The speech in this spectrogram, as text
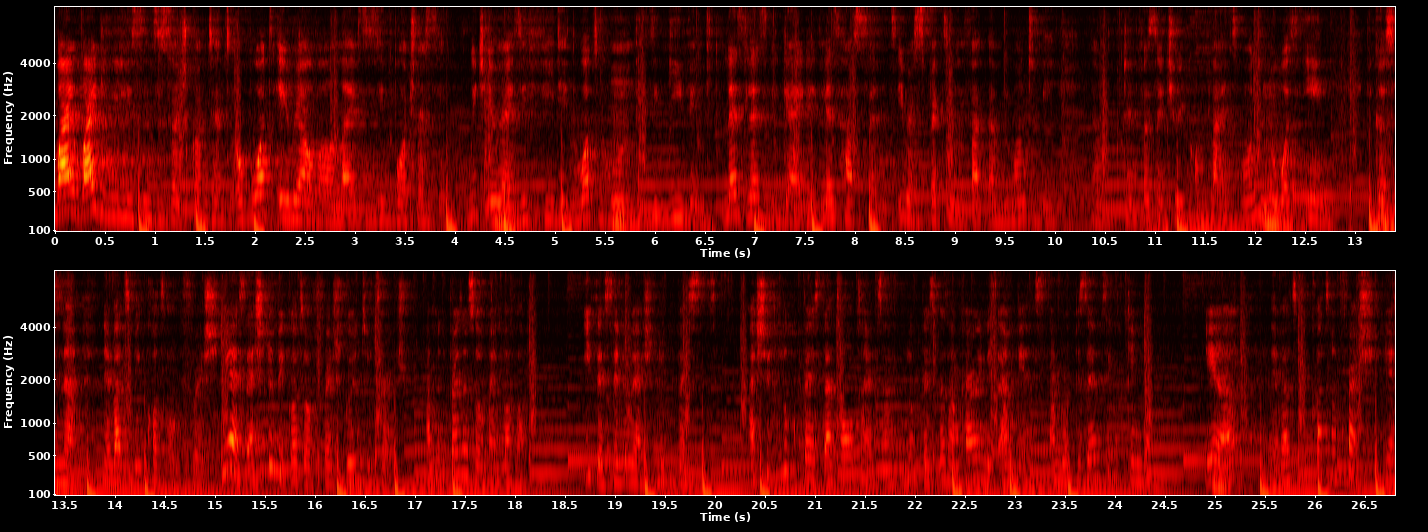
why why do we listen to such content of what area of our lives is it buttressing which area is it feeding what growth mm. is it giving let's let's be guided let's have sense irrespective of the fact that we want to be um, 21st century compliance. we want to know what's in because you know never to be caught on fresh yes i shouldn't be caught on fresh going to church i'm in the presence of my lover if there's any way i should look best i should look best at all times and look best because i'm carrying his ambience i'm representing the kingdom yeah never to be caught on fresh yeah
